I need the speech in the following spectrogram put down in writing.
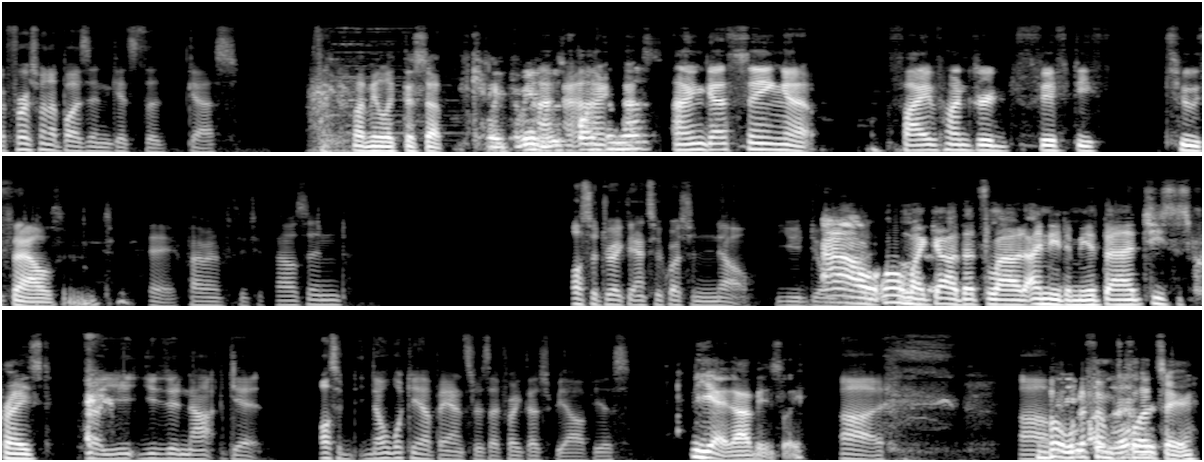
The first one to buzz in gets the guess. let me look this up. Kidding. Wait, can we I- lose I- points in I- this? I'm guessing uh, five hundred fifty-two thousand. Okay, 552,000. Also, Drake, to answer your question, no. You don't. Ow! Oh my god, that's loud. I need to mute that. Jesus Christ. No, you, you did not get. Also, no looking up answers. I feel like that should be obvious. Yeah, obviously. Uh, um, but what if I'm closer?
